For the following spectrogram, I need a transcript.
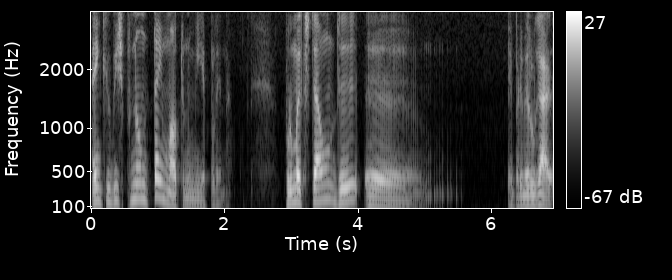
em que o bispo não tem uma autonomia plena. Por uma questão de, uh, em primeiro lugar,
